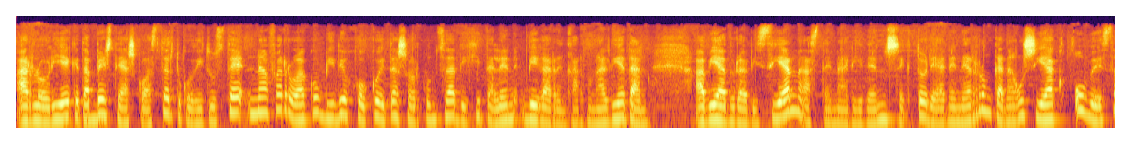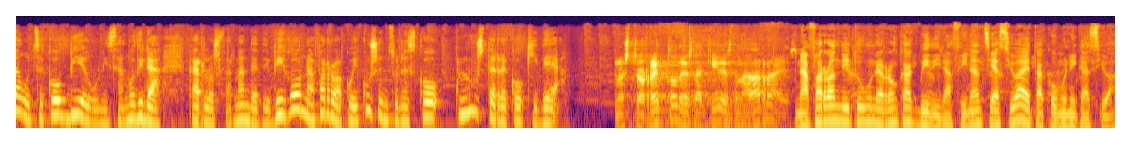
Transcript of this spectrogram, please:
Arlo horiek eta beste asko aztertuko dituzte Nafarroako bideojoko eta sorkuntza digitalen bigarren jardunaldietan. Abiadura bizian, azten ari den sektorearen erronka nagusiak hobe ezagutzeko biegun izango dira. Carlos Fernández de Vigo, Nafarroako ikusentzunezko klusterreko kidea. Nuestro reto desde aquí, desde Navarra, es... Nafarroan ditugun erronkak bidira, finantziazioa eta komunikazioa.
